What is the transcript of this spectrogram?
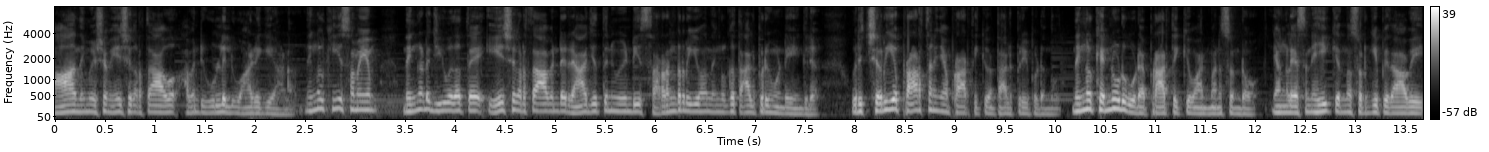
ആ നിമിഷം യേശു കർത്താവ് അവന്റെ ഉള്ളിൽ വാഴുകയാണ്. നിങ്ങൾക്ക് ഈ സമയം നിങ്ങളുടെ ജീവിതത്തെ യേശു കർത്താവിന്റെ രാജ്യത്തിന് വേണ്ടി സറണ്ടർ ചെയ്യുവാൻ നിങ്ങൾക്ക് താല്പര്യമുണ്ടെങ്കിൽ ഒരു ചെറിയ പ്രാർത്ഥന ഞാൻ പ്രാർത്ഥിക്കുവാൻ താല്പര്യപ്പെടുന്നു. നിങ്ങൾക്ക് എന്നോടുകൂടെ പ്രാർത്ഥിക്കുവാൻ മനസ്സുണ്ടോ? ഞങ്ങളെ സ്നേഹിക്കുന്ന സ്വർഗീയ പിതാവേ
